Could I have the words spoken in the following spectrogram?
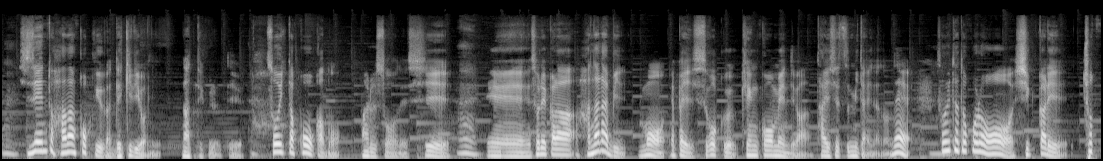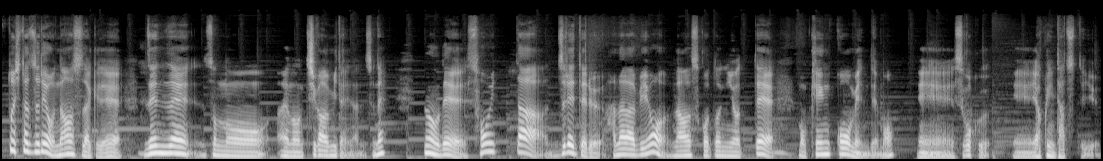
うん。自然と鼻呼吸ができるようになってくるっていう、そういった効果もあるそうですし、うんえーそれから歯並びもやっぱりすごく健康面では大切みたいなので、そういったところをしっかりちょっとしたズレを直すだけで、全然、その、あの、違うみたいなんですよね。なので、そういったずれてる歯並びを直すことによって、もう健康面でも、えーすごく、えー役に立つっていう、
